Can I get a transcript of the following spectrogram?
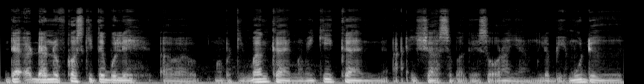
Dan, dan of course kita boleh uh, mempertimbangkan memikirkan Aisyah sebagai seorang yang lebih muda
